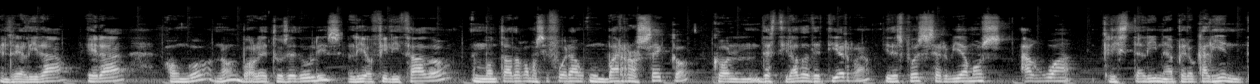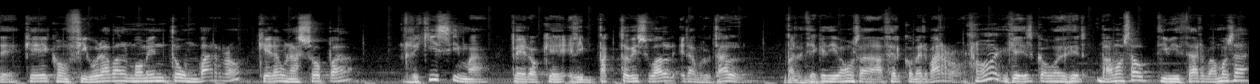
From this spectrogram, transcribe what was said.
En realidad era hongo, ¿no? Boletus edulis, liofilizado, montado como si fuera un barro seco con destilado de tierra y después servíamos agua cristalina pero caliente que configuraba al momento un barro que era una sopa riquísima pero que el impacto visual era brutal Parecía que íbamos a hacer comer barro, ¿no? Que es como decir, vamos a optimizar, vamos a,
